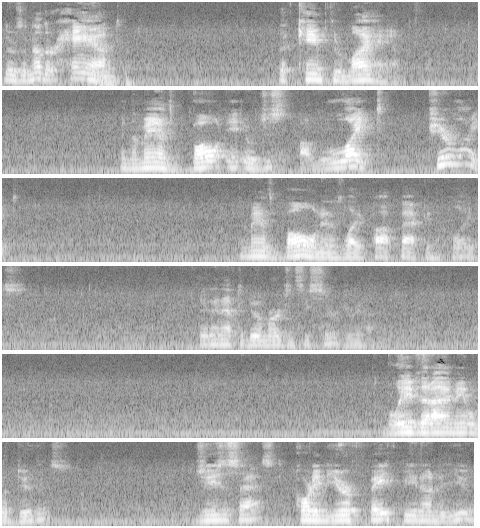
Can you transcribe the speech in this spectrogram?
there was another hand that came through my hand. And the man's bone, it was just a light, pure light. The man's bone in his leg popped back into place. They didn't have to do emergency surgery on him. Believe that I am able to do this? Jesus asked, according to your faith being unto you,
